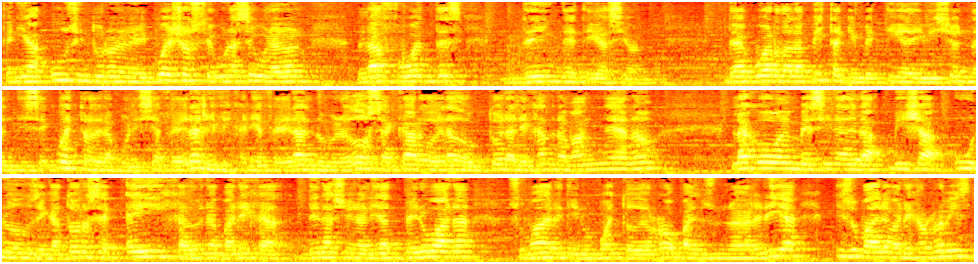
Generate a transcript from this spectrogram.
Tenía un cinturón en el cuello, según aseguraron las fuentes de investigación. De acuerdo a la pista que investiga División de Antisecuestros de la Policía Federal y Fiscalía Federal número 12 a cargo de la doctora Alejandra Magnano, la joven vecina de la Villa 1114 e hija de una pareja de nacionalidad peruana, su madre tiene un puesto de ropa en una galería y su padre maneja un remis,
